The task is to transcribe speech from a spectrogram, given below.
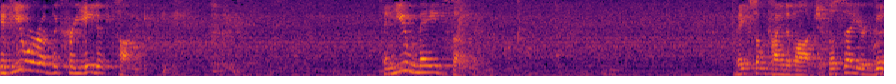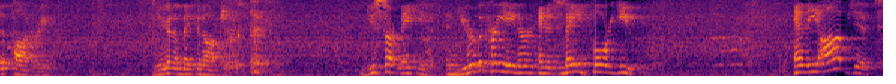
if you were of the creative type and you made something Make some kind of object. Let's say you're good at pottery. You're going to make an object. You start making it, and you're the creator, and it's made for you. And the object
